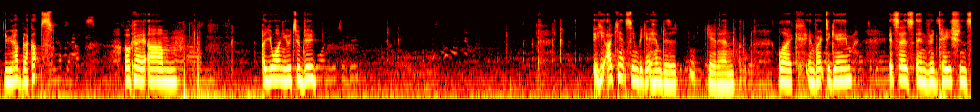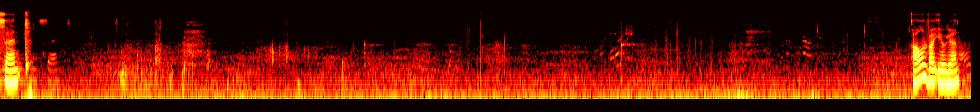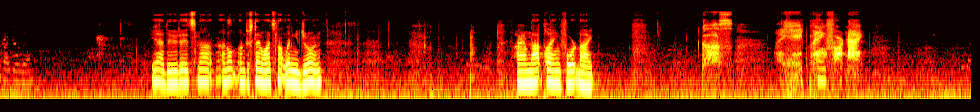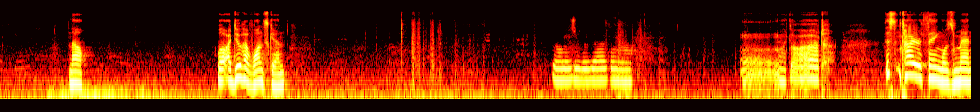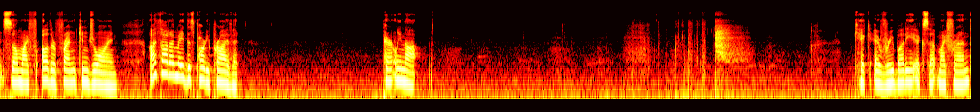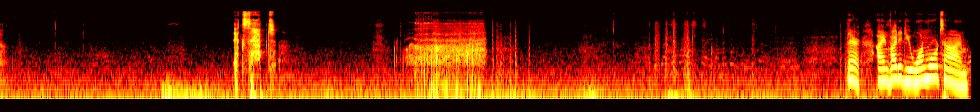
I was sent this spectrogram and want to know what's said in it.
Do you have Black Ops? Okay, um, are you on YouTube, dude? He, I can't seem to get him to get in. Like, invite to game. It says invitation sent. I'll invite you again. Yeah, dude, it's not. I don't understand why it's not letting you join. I am not playing Fortnite. Cause I hate playing Fortnite. No. Well, I do have one skin. Is exactly. Oh my god. This entire thing was meant so my other friend can join. I thought I made this party private. Apparently not. Kick everybody except my friend. Except. There, I invited you one more time.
